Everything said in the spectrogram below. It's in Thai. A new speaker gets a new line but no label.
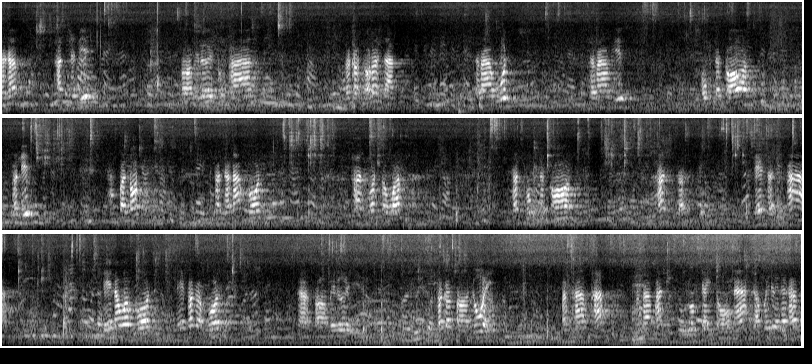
นะครับพันชนิดต่อไปเลยสงพาน แล้วก็สรศักดิ์สราวุธสราวิทย์พงศกรพนิษฐ์ท่านปนดท่านธนพลท่านวัศวัฒน์ท่านพงศกร ท่านสันติเดชสันติภาพเดนวพลเดนพระกพลต่อไปเลย แล้วก็ต่อด้วยประธานพัฒน์ประธานพัฒน์นี่อยู่รวมใจสองนะจำไว้ด้วยนะครับ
